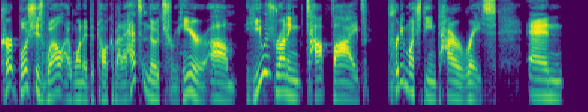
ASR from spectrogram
Kurt Busch as well. I wanted to talk about. I had some notes from here. Um, he was running top five pretty much the entire race, and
